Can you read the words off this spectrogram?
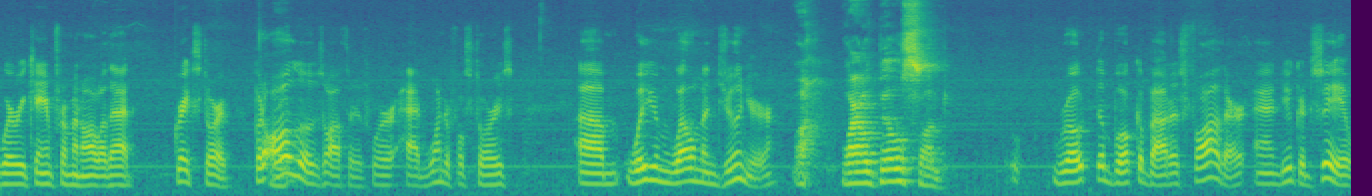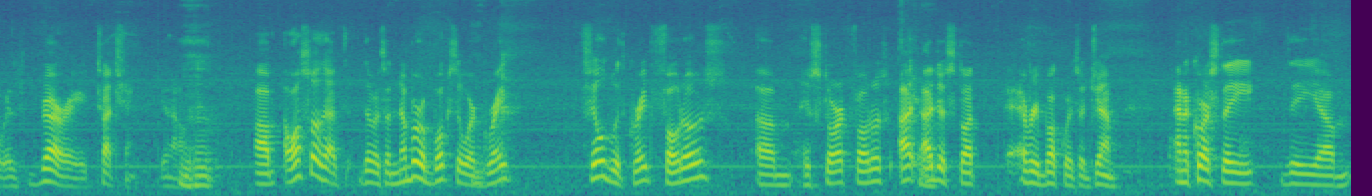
where he came from and all of that. Great story. But all those authors were had wonderful stories. Um, William Wellman Jr. Ah, Wild Bill's son wrote the book about his father, and you could see it was very touching. You know. Mm-hmm. Um, also, that there was a number of books that were great, filled with great photos, um, historic photos. I, sure. I, just thought every book was a gem, and of course the the um,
